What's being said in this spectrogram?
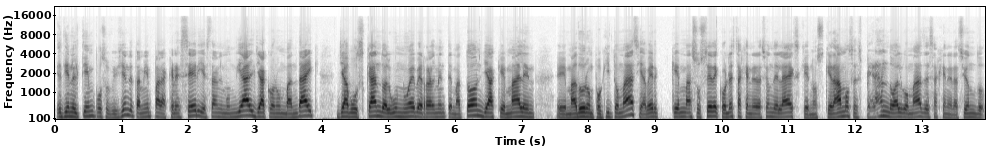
tiene el tiempo suficiente también para crecer y estar en el Mundial, ya con un Van Dijk, ya buscando algún 9 realmente matón, ya que Malen eh, madura un poquito más y a ver qué más sucede con esta generación de la ex, que nos quedamos esperando algo más de esa generación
